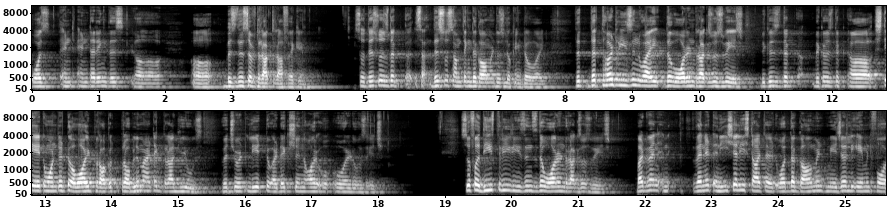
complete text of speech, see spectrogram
was entering this business of drug trafficking. So this was the this was something the government was looking to avoid. The, the third reason why the war on drugs was waged because the because the uh, state wanted to avoid problematic drug use, which would lead to addiction or overdosage. So for these three reasons, the war on drugs was waged. But when when it initially started, what the government majorly aimed for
